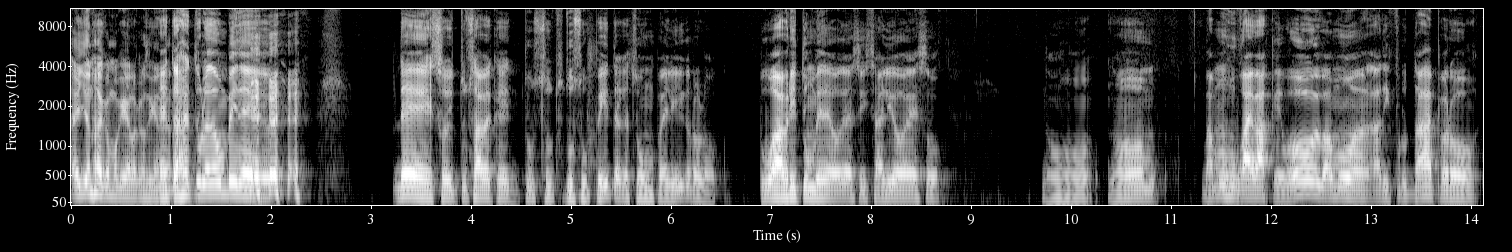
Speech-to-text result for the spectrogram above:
ellos no es como que lo consiguen. Entonces tú le das un video de eso y tú sabes que tú, tú supiste que eso es un peligro, loco. Tú abriste un video de eso y salió eso. No, no. Vamos a jugar basquetbol, vamos a, a disfrutar, pero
